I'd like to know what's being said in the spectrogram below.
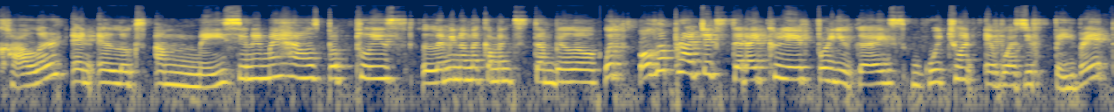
color and it looks amazing in my house but please let me know in the comments down below. With all the projects that I create for you guys which one it was your favorite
